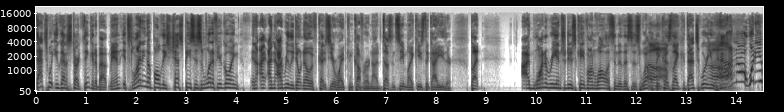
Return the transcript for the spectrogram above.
that's what you got to start thinking about, man. It's lining up all these chess pieces, and what if you're going? And I and I really don't know if Kyzir White can cover or not. It doesn't seem like he's the guy either. But I want to reintroduce Kayvon Wallace into this as well Oh. because like that's where you Oh. have. No, what are you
